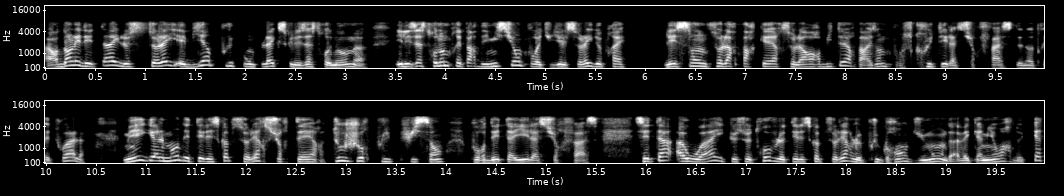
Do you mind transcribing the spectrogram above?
Alors dans les détails, le Soleil est bien plus complexe que les astronomes et les astronomes préparent des missions pour étudier le Soleil de près. Les sondes Solar Parker, Solar Orbiter, par exemple, pour scruter la surface de notre étoile, mais également des télescopes solaires sur Terre, toujours plus puissants pour détailler la surface. C'est à Hawaï que se trouve le télescope solaire le plus grand du monde, avec un miroir de 4,20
